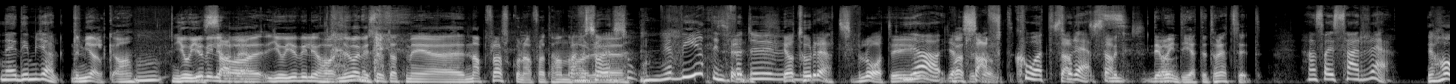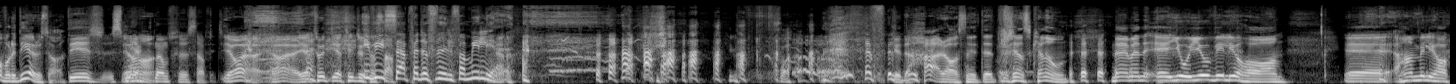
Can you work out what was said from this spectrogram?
Nej, det är mjölk. Det är mjölk, ja. Mm. Jojo vill, ju ha. Jojo vill ju ha... Nu har vi slutat med nappflaskorna för att han Varför har... sa jag eh, så? Mm, Jag vet inte för du... Jag har Tourettes, förlåt. Det är Ja. Vad saft? Kåt Saft, Tourettes. Det var inte jättetourettesigt. Han sa ju sarre. Jaha, var det det du sa? Det är smeknamn för saft. Ja, ja, ja, ja. Jag, trodde, jag tyckte I sa vissa saft. pedofilfamiljer. Gud, det här avsnittet det känns kanon. Nej, men eh, Jojo vill ju ha... Eh, han vill ju ha...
